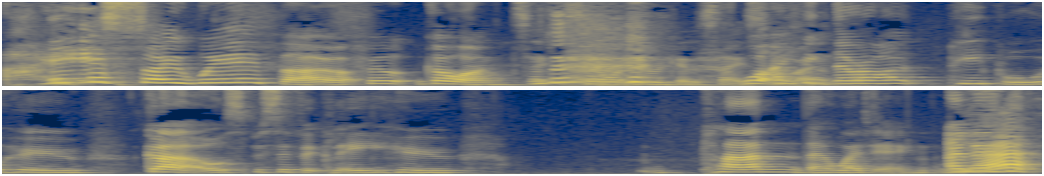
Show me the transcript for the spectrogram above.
I, It is so weird though. I feel. Go on. Say, say what you were going to say. Well, I think there are people who, girls specifically, who plan their wedding. I know yeah,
